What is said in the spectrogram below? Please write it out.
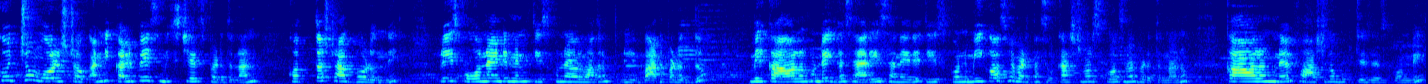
కొంచెం ఓల్డ్ స్టాక్ అన్ని కలిపేసి మిక్స్ చేసి పెడుతున్నాను. కొత్త స్టాక్ కూడా ఉంది. ప్లీజ్ ఫోర్ నైంటీ నైన్ తీసుకునే వాళ్ళు మాత్రం బాధపడద్దు. మీరు కావాలనుకుంటే ఇంకా శారీస్ అనేది తీసుకోండి. మీకోసమే పెడతాను అసలు కస్టమర్స్ కోసమే పెడుతున్నాను. కావాలనుకునే ఫాస్ట్గా బుక్ చేసేసుకోండి.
